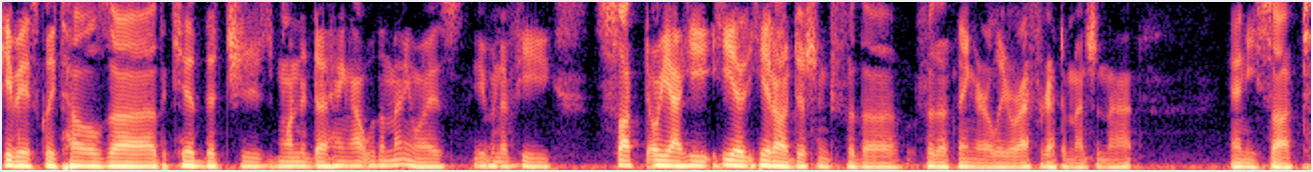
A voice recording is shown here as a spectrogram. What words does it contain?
she basically tells uh, the kid that she wanted to hang out with him anyways, even if he sucked. Oh yeah, he he had, he had auditioned for the for the thing earlier. I forgot to mention that, and he sucked.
